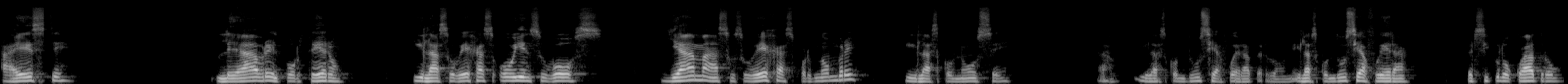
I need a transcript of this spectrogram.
A este le abre el portero y las ovejas oyen su voz llama a sus ovejas por nombre y las conoce y las conduce afuera, perdón, y las conduce afuera. Versículo 4,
